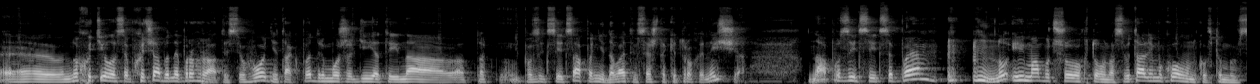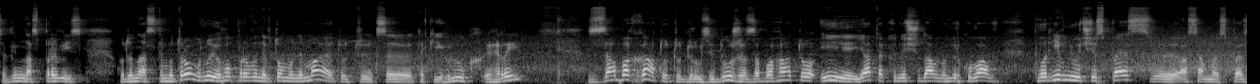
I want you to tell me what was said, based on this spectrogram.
Е, ну, хотілося б хоча б не програти сьогодні. Так, Педрі може діяти і на так, позиції ЦАПа. Ні, давайте все ж таки трохи нижче. На позиції ЦП. Ну і, мабуть, що хто у нас? Віталій Миколенко втомився. Він нас привіз 11-метрову. Ну, його провини в тому немає. Тут це такий глюк гри. Забагато тут, друзі, дуже забагато. І я так нещодавно міркував, порівнюючи з ПЕС, е, а саме з ПЕС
